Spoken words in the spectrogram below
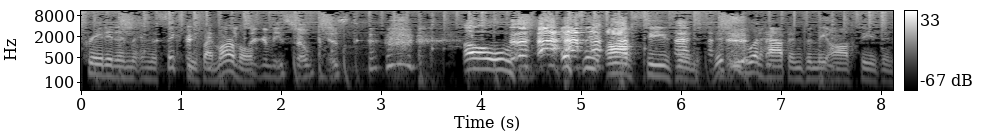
created in the, in the '60s by Marvel. They're gonna be so pissed. Oh, it's the off season. This is what happens in the off season.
